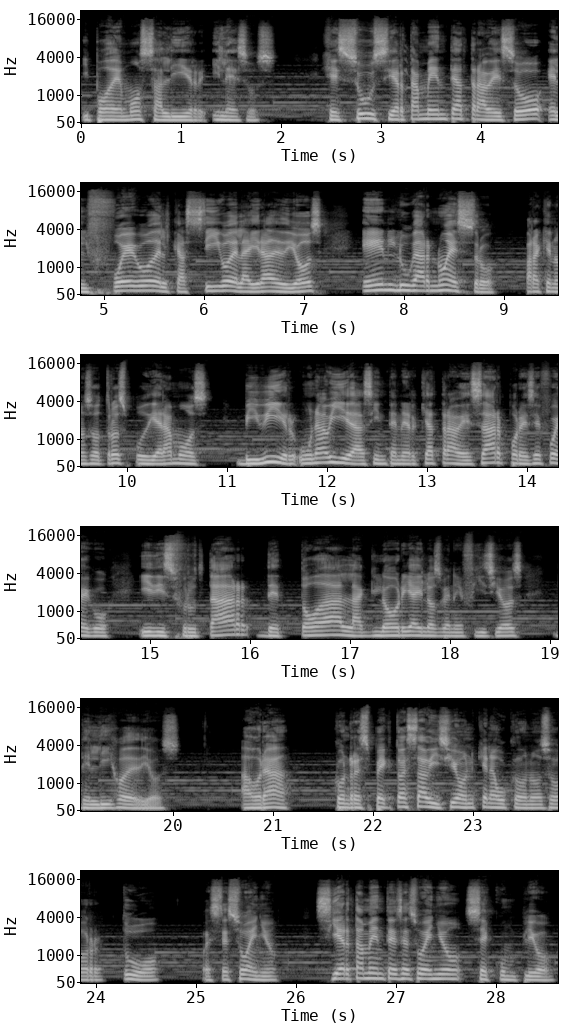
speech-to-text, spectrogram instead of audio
y podemos salir ilesos. Jesús ciertamente atravesó el fuego del castigo de la ira de Dios en lugar nuestro para que nosotros pudiéramos vivir una vida sin tener que atravesar por ese fuego y disfrutar de toda la gloria y los beneficios del Hijo de Dios. Ahora, con respecto a esta visión que Nabucodonosor tuvo, o este sueño, ciertamente ese sueño se cumplió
